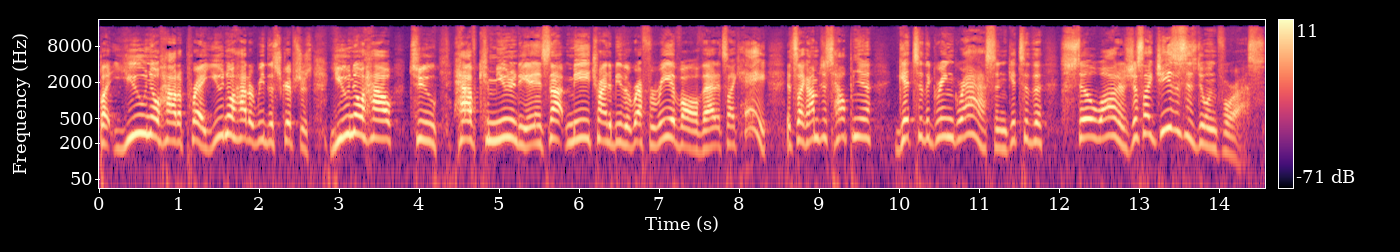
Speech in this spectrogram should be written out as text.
but you know how to pray. You know how to read the scriptures. You know how to have community. And it's not me trying to be the referee of all of that. It's like, hey, it's like I'm just helping you get to the green grass and get to the still waters, just like Jesus is doing for us.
